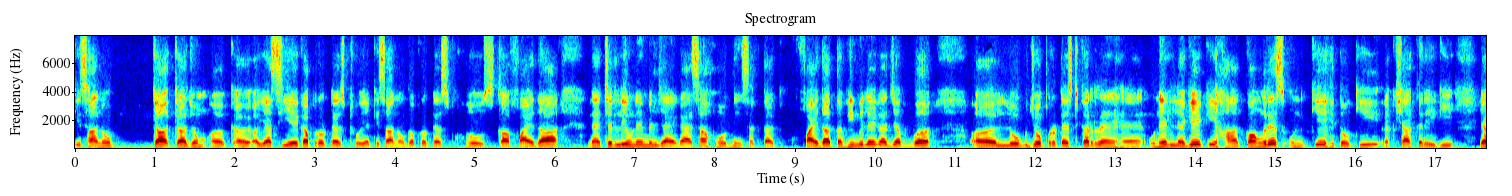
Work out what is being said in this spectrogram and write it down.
किसानों का का जो या सीए का प्रोटेस्ट हो या किसानों का प्रोटेस्ट हो, उसका फ़ायदा नेचुरली उन्हें मिल जाएगा, ऐसा हो नहीं सकता। फ़ायदा तभी मिलेगा जब लोग जो प्रोटेस्ट कर रहे हैं, उन्हें लगे कि हाँ कांग्रेस उनके हितों की रक्षा करेगी या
